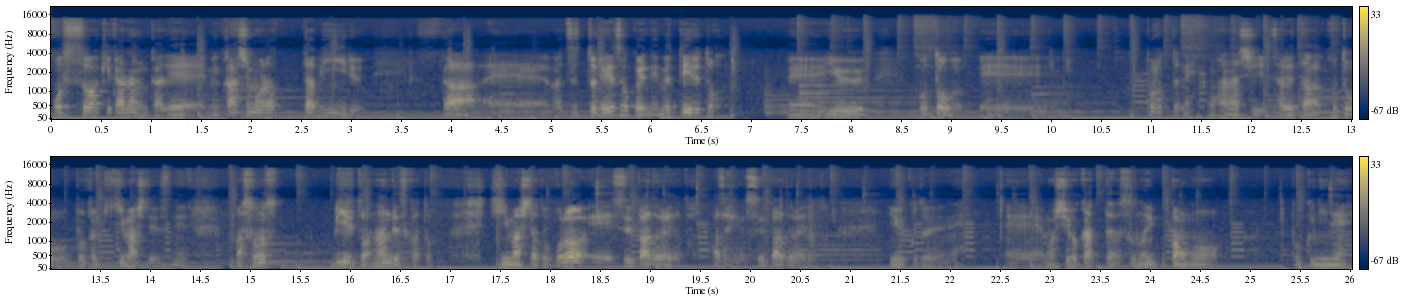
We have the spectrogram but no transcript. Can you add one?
お裾分けかなんかで昔もらったビールが、えーまあ、ずっと冷蔵庫で眠っていると、えー、いうことを、えー、ポロッとねお話しされたことを僕は聞きましてですね、まあ、そのビールとは何ですかと聞きましたところ、えー、スーパードライだと。朝日のスーパードライだということでね。えー、もしよかったらその1本を僕にね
